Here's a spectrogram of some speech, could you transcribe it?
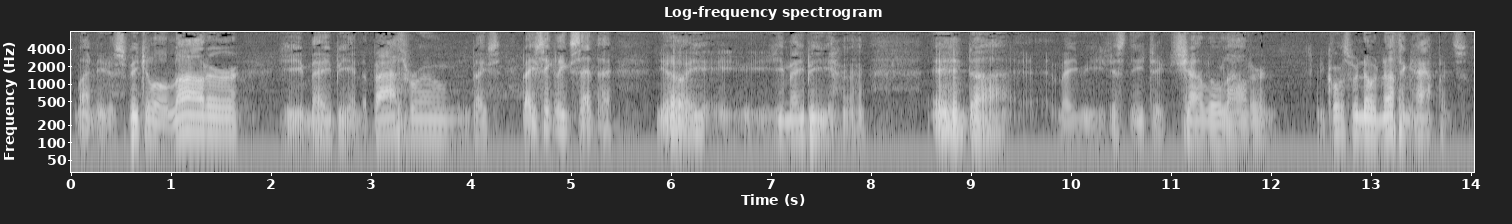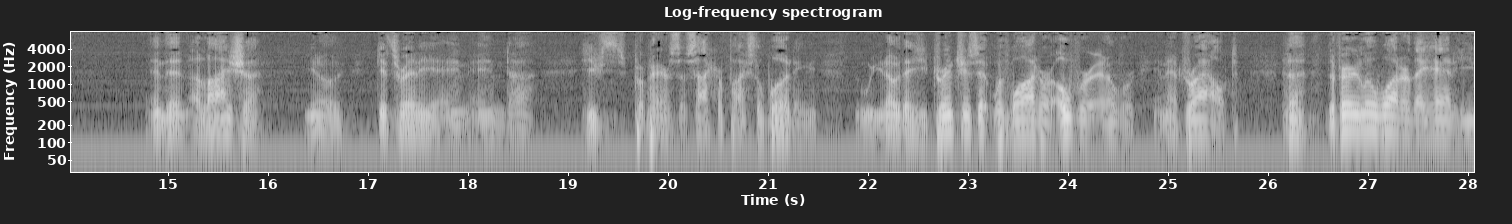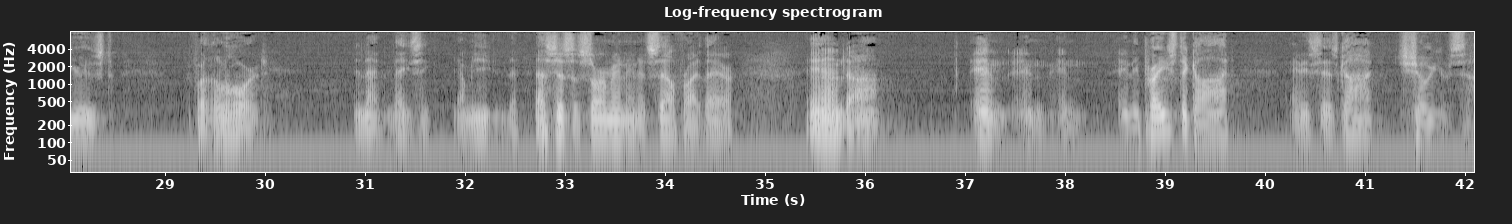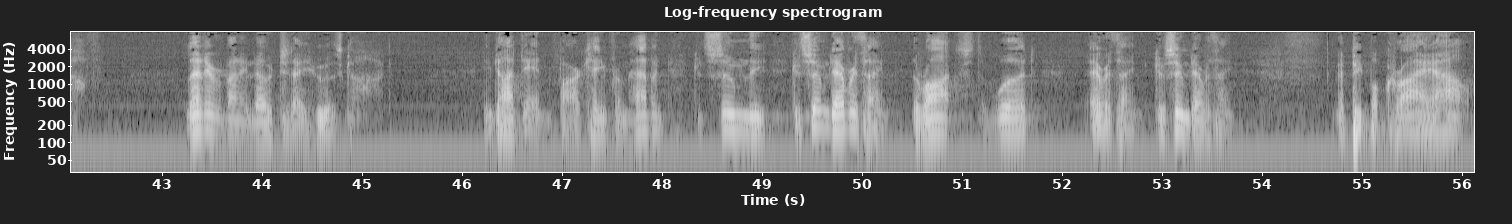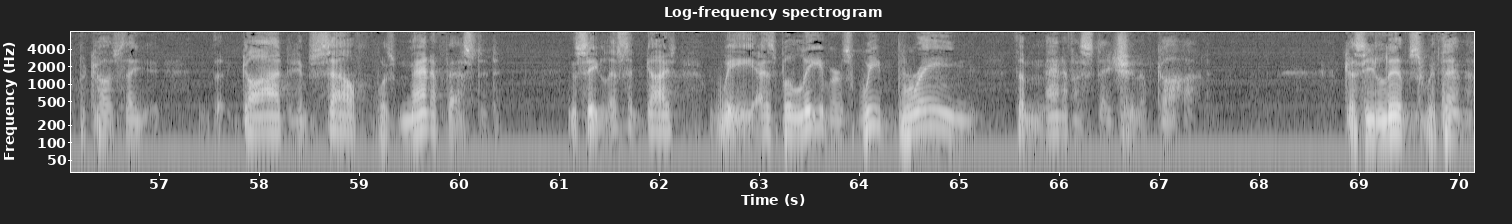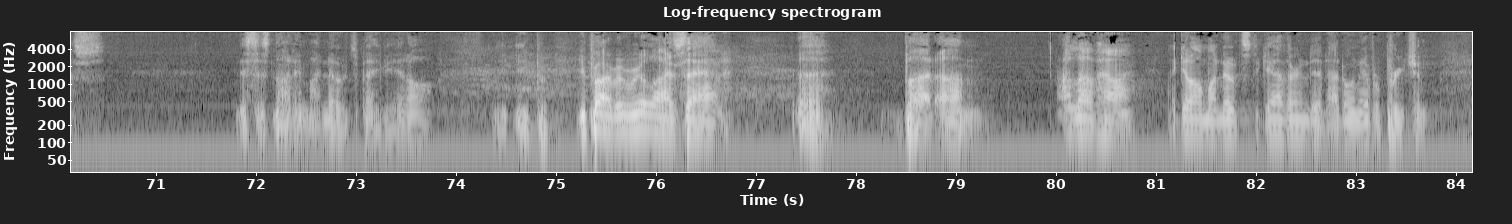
might need to speak a little louder. He may be in the bathroom. Basically, he said that you know, he may be, and uh, maybe you just need to shout a little louder. And of course, we know nothing happens. And then Elijah, you know, gets ready and, and uh, he prepares to sacrifice the wood. And, you know, that he drenches it with water over and over in that drought. The very little water they had, he used for the Lord. Isn't that amazing? I mean, that's just a sermon in itself right there. And, uh, and, and, and, and he prays to God and he says, God, show yourself. Let everybody know today who is God. And God did. Fire came from heaven, consumed the consumed everything. The rocks, the wood, everything. Consumed everything. And people cry out because they God Himself was manifested. And see, listen, guys, we as believers, we bring the manifestation of God because He lives within us. This is not in my notes, baby, at all. You, you, you probably realize that. Uh, but um, I love how I, I get all my notes together and then I don't ever preach them.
